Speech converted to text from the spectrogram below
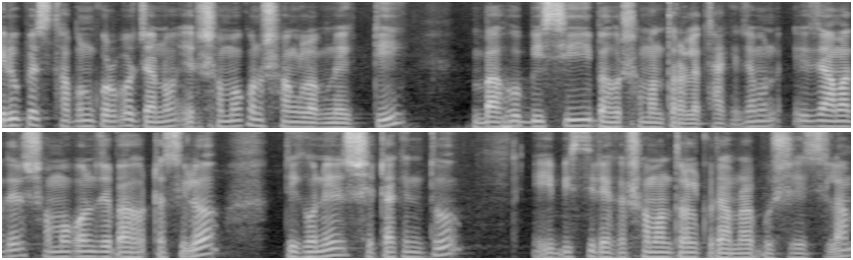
এরূপে স্থাপন করব যেন এর সমকোণ সংলগ্ন একটি বাহু বিসি বাহুর সমান্তরালে থাকে। যেমন এই যে আমাদের সমকোণ যে বাহুটা ছিল ত্রিকোণীর, সেটা কিন্তু এই বিসি রেখার সমান্তরাল করে আমরা বসিয়েছিলাম।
